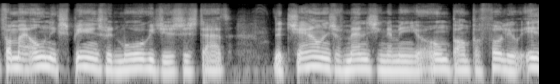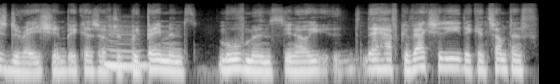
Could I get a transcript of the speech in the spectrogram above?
from my own experience with mortgages is that the challenge of managing them in your own bond portfolio is duration because of the prepayment movements. You know, they have convexity. They can sometimes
